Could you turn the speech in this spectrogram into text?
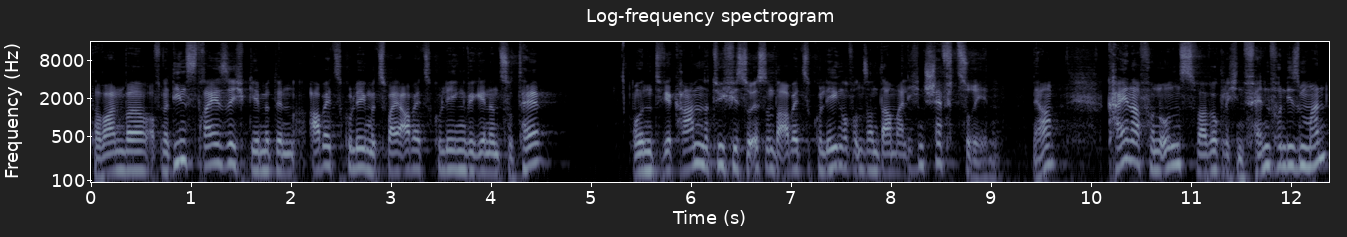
Da waren wir auf einer Dienstreise. Ich gehe mit den Arbeitskollegen, mit zwei Arbeitskollegen, wir gehen ins Hotel. Und wir kamen natürlich, wie es so ist, unter Arbeitskollegen auf unseren damaligen Chef zu reden. Ja? Keiner von uns war wirklich ein Fan von diesem Mann.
